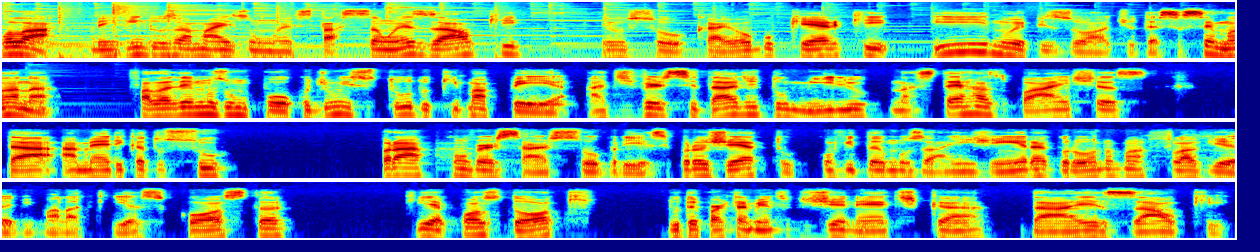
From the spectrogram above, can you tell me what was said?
Olá, bem-vindos a mais um Estação Exalc. Eu sou Caio Albuquerque e no episódio dessa semana falaremos um pouco de um estudo que mapeia a diversidade do milho nas terras baixas da América do Sul. Para conversar sobre esse projeto, convidamos a engenheira agrônoma Flaviane Malaquias Costa, que é pós-doc do Departamento de Genética da Exalc.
